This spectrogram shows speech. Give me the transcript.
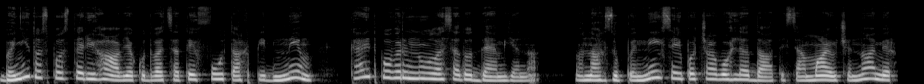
Беніто спостерігав, як у 20 футах під ним Кейт повернулася до Дем'яна. Монах зупинився і почав оглядатися, маючи намір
